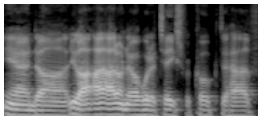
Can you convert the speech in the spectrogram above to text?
And, uh, you know, I, I, don't know what it takes for Coke to have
